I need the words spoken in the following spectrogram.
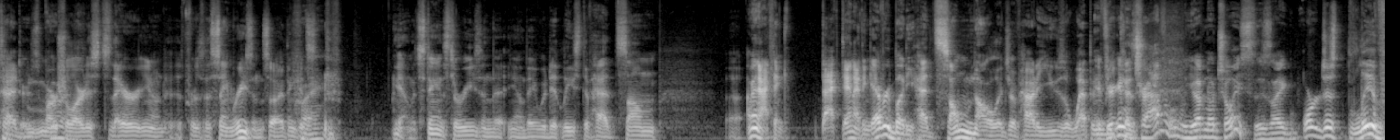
Protectors, martial artists there, you know, for the same reason. So I think it's. Right. you know, it stands to reason that you know they would at least have had some. Uh, I mean, I think back then, I think everybody had some knowledge of how to use a weapon. If you're going to travel, you have no choice. It's like or just live.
